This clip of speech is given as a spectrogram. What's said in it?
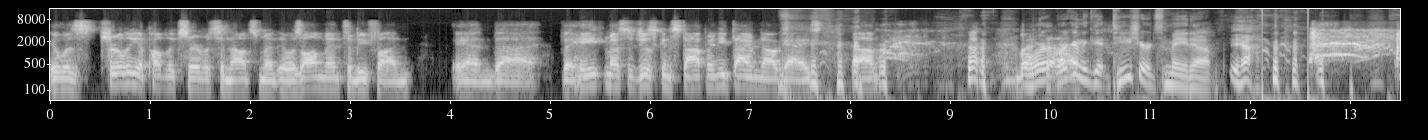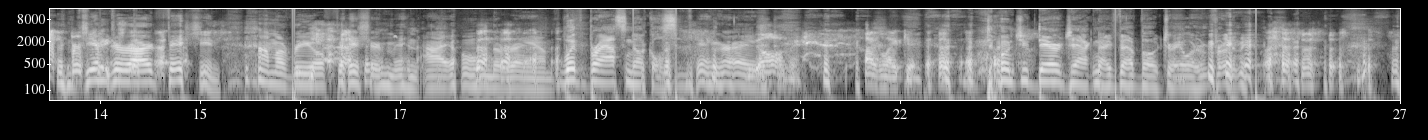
it was truly a public service announcement. It was all meant to be fun, and uh, the hate messages can stop anytime now, guys. Um, but we're, we're uh, gonna get T-shirts made up. Yeah. Jim Girard fishing. I'm a real fisherman. I own the ramp. With brass knuckles. Dang right. Oh, I like it. Don't you dare jackknife that boat trailer in front of me.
